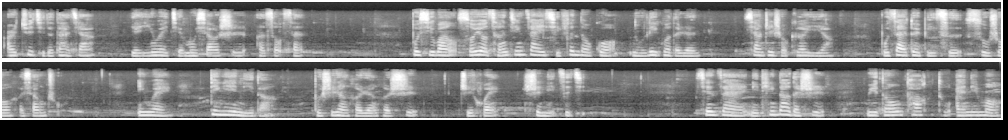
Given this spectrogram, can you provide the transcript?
而聚集的大家，也因为节目消失而走散。不希望所有曾经在一起奋斗过、努力过的人，像这首歌一样，不再对彼此诉说和相处，因为定义你的不是任何人和事，只会是你自己。现在你听到的是《We Don't Talk to Anymore》。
